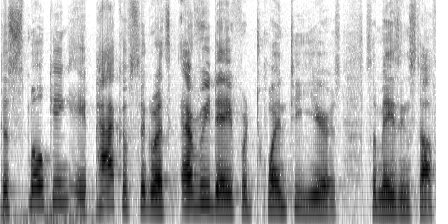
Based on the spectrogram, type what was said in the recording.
to smoking a pack of cigarettes every day for 20 years. It's amazing stuff.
